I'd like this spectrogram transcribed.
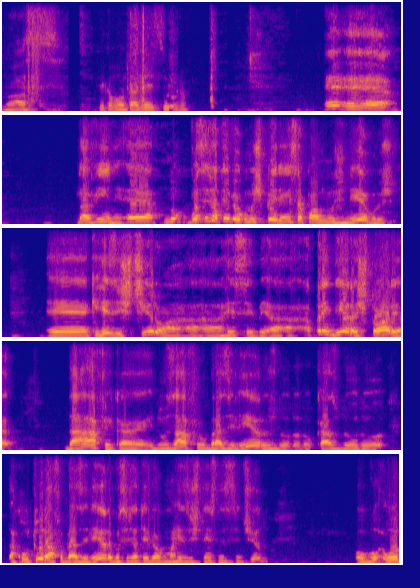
Nossa. Fica à vontade aí, Silvio. É, é, Davine, é, no- você já teve alguma experiência com alunos negros é, que resistiram a, a- receber, a, a aprender a história da África e dos afro-brasileiros, do, do- no caso do, do- da cultura afro-brasileira? Você já teve alguma resistência nesse sentido? Ou, ou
